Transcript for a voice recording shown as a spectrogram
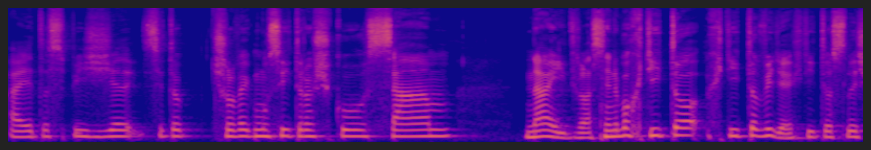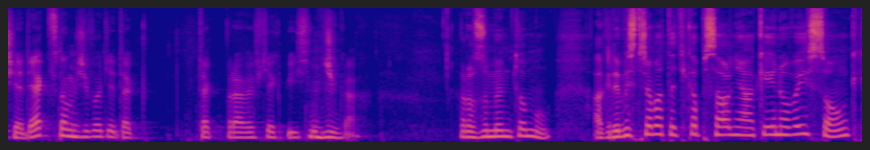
A je to spíš, že si to člověk musí trošku sám najít vlastně, nebo chtít to, chtít to vidět, chtít to slyšet, jak v tom životě, tak, tak právě v těch písničkách. Mm-hmm. Rozumím tomu. A kdybys třeba teďka psal nějaký nový song,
